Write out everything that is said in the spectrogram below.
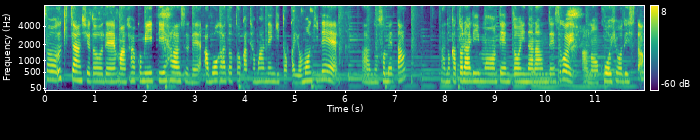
そううきちゃん主導で、まあ、コミュニティハウスでアボカドとか玉ねぎとかよもぎであの染めたあのカトラリーも店頭に並んですごいあの好評でした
